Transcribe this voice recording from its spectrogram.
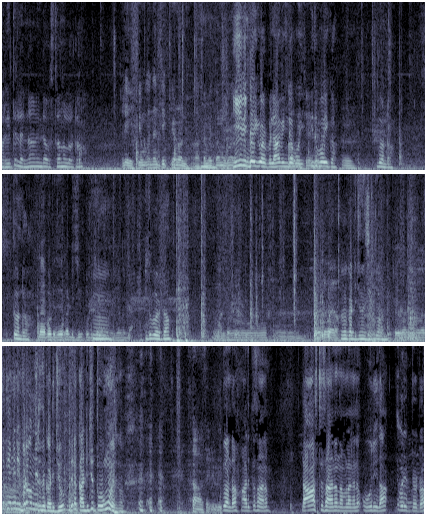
അറിയത്തില്ല. എന്നാണ് ഇതിന്റെ അവസ്ഥ എന്നുള്ളത് കേട്ടോ. അല്ല എ സി നമുക്ക് എന്തായാലും ചെക്ക് ചെയ്യണമല്ലോ. ആ സമയത്ത് നമുക്ക് ഈ വിൻഡോയ്ക്ക് കുഴപ്പമില്ല. ആ വിൻഡോ പോയി. ഇത് പോയിക്കോ? ഇതുണ്ടോ ഇത് കണ്ടോ? പൊട്ടിച്ച് കടിച്ച് പൊട്ടിച്ച് ഇത് പോയിട്ടോ? കടിച്ചു ഇതൊക്കെ എങ്ങനെ ഇവിടെ വന്നിരുന്ന് കടിച്ചു? ഇതിനെ കടിച്ചു തൂങ്ങുമായിരുന്നു. ഇതുണ്ടോ അടുത്ത സാധനം. ലാസ്റ്റ് സാധനം നമ്മൾ അങ്ങനെ ഊരിതാ ഇവിടെ ഇട്ടു കേട്ടോ.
